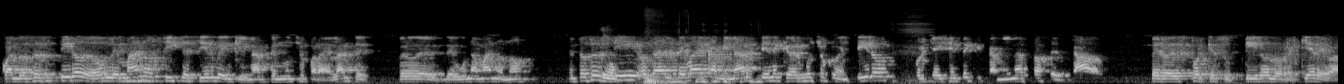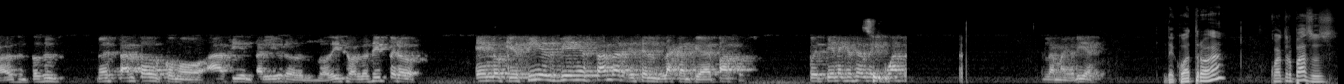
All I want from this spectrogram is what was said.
Cuando haces tiro de doble mano, sí te sirve inclinarte mucho para adelante, pero de, de una mano no. Entonces sí, o sea, el tema de caminar tiene que ver mucho con el tiro, porque hay gente que camina hasta sesgado, pero es porque su tiro lo requiere, ¿verdad? Entonces no es tanto como, ah, sí, en tal libro lo dice o algo así, pero en lo que sí es bien estándar es el- la cantidad de pasos. Pues tiene que ser de Sí. cuatro, la mayoría. ¿De 4 a? Cuatro pasos.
